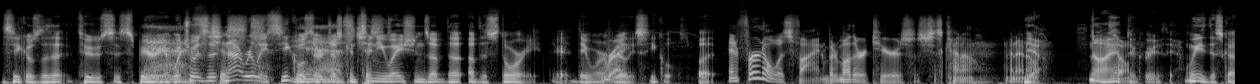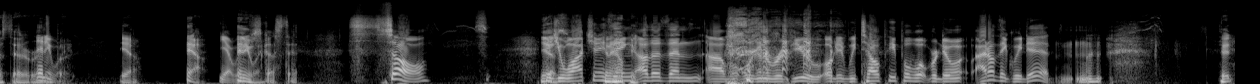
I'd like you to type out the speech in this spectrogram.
The sequels to, the, to Suspiria, Yeah, which was it's not really sequels, yeah, they're just it's just- continuations of the of the story. They, they weren't Right. really sequels, but Inferno was fine, but Mother of Tears was just kind of I don't know. yeah. No, I have to agree with you. We discussed that already. Anyway. yeah. Yeah. Yeah, we anyway, discussed it. So, yes. did you watch Can I help anything you? other than uh, what we're going to review? oh, did we tell people what we're doing? I don't think we did. Did-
